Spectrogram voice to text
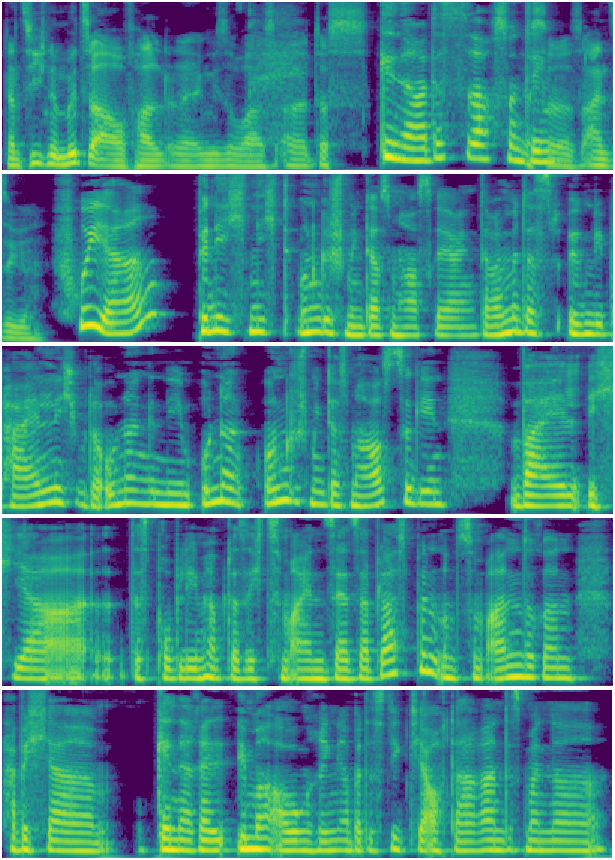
dann ziehe ich eine Mütze auf halt oder irgendwie sowas. Also das, genau, das ist auch so ein das Ding. Das ist das Einzige. Früher bin ich nicht ungeschminkt aus dem Haus gegangen. Da war mir das irgendwie peinlich oder unangenehm, ungeschminkt aus dem Haus zu gehen, weil ich ja das Problem habe, dass ich zum einen sehr, sehr blass bin und zum anderen habe ich ja generell immer Augenringe, aber das liegt ja auch daran, dass meine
